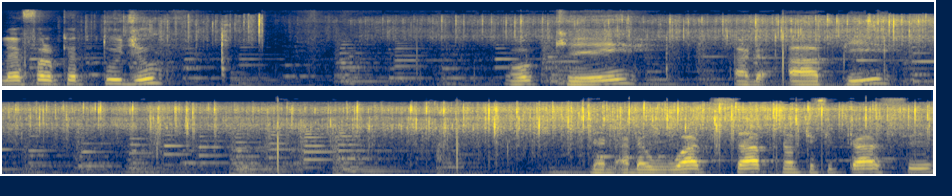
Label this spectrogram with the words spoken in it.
Level ke 7 oke ada api. Dan ada WhatsApp notifikasi.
